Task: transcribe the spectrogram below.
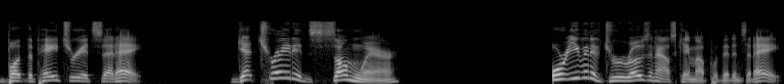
but the Patriots said, hey, get traded somewhere, Or even if Drew Rosenhaus came up with it and said, hey,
